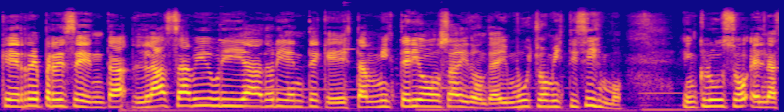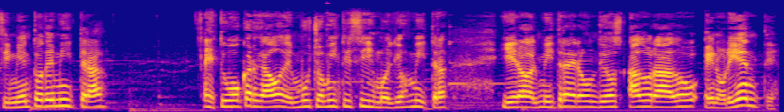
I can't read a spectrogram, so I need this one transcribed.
que representa la sabiduría de Oriente que es tan misteriosa y donde hay mucho misticismo. Incluso el nacimiento de Mitra estuvo cargado de mucho misticismo, el dios Mitra, y era, el Mitra era un dios adorado en Oriente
